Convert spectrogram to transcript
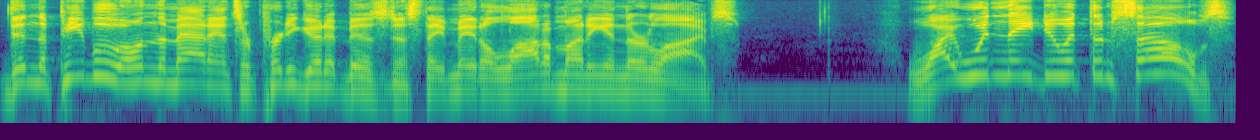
then the people who own the Mad Ants are pretty good at business. They've made a lot of money in their lives. Why wouldn't they do it themselves?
